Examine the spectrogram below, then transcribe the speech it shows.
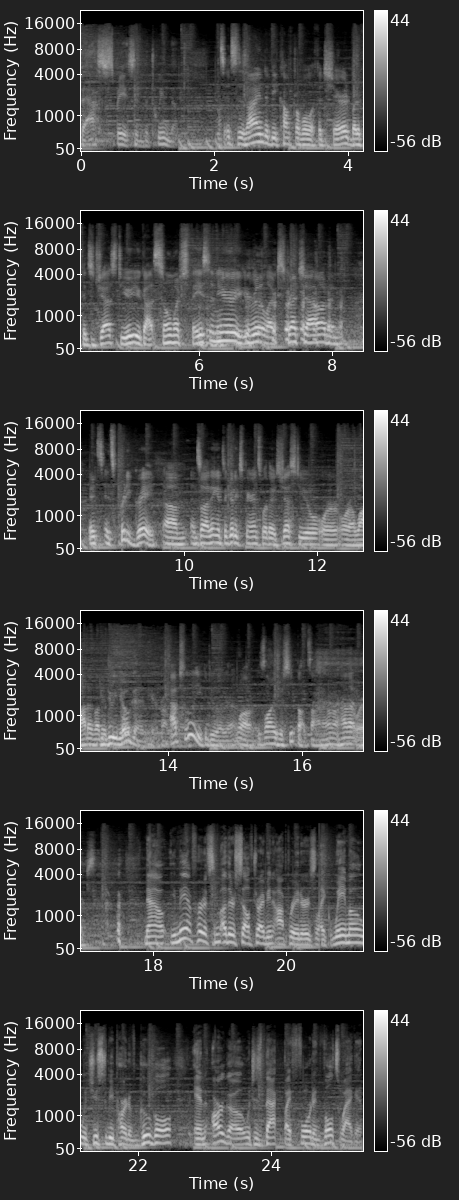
vast space in between them. It's, it's designed to be comfortable if it's shared, but if it's just you, you got so much space in here, you can really like stretch out and it's it's pretty great. Um, and so I think it's a good experience whether it's just you or, or a lot of other you do people. yoga in here, probably. Absolutely, you could do yoga. Well, as long as your seatbelt's on. I don't know how that works. Now, you may have heard of some other self-driving operators like Waymo, which used to be part of Google, and Argo, which is backed by Ford and Volkswagen.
